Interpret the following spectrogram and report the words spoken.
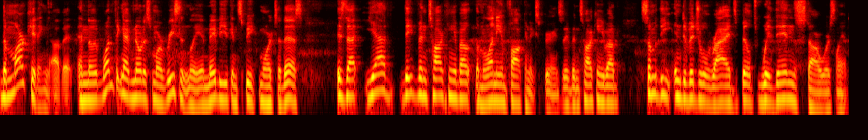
the marketing of it. And the one thing I've noticed more recently, and maybe you can speak more to this, is that, yeah, they've been talking about the Millennium Falcon experience. They've been talking about some of the individual rides built within Star Wars Land,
